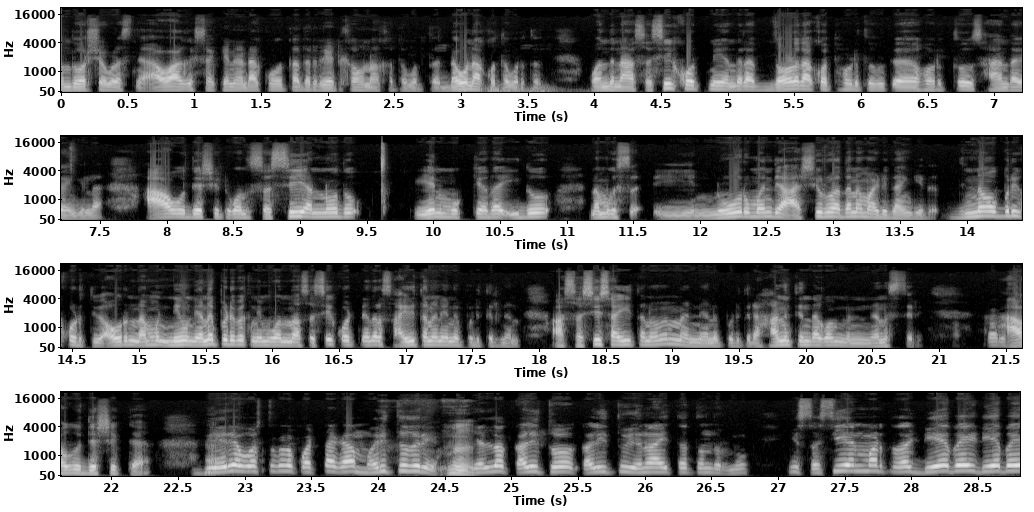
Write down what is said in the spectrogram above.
ಒಂದು ವರ್ಷ ಬಳಸ್ತೀನಿ. ಆವಾಗ ಸೆಕೆಂಡ್ ಹ್ಯಾಂಡ್ ಹಾಕೋತ ಅದ್ರ ರೇಟ್ ಕೌನ್ ಹಾಕೋತ ಬರ್ತದೆ ಡೌನ್ ಹಾಕೋತ ಬರ್ತದೆ. ಒಂದು ನಾ ಸಸಿ ಕೊಟ್ನಿ ಅಂದ್ರೆ ಅದು ದೊಡ್ಡದು ಹಾಕೋತ ಹೊಡ್ತದ, ಹೊರತು ಸಾಂದಾಗಂಗಿಲ್ಲ ಆ ಉದ್ದೇಶ ಇಟ್ಕೊಂಡು ಸಸಿ ಅನ್ನೋದು ಏನು ಮುಖ್ಯ ಅದ, ಇದು ನಮ್ಗೆ ಸ ಈ ನೂರು ಮಂದಿ ಆಶೀರ್ವಾದನ ಇದು. ದಿನ ಒಬ್ರಿಗೆ ಕೊಡ್ತೀವಿ. ಅವ್ರು ನಮ್ಮ ನೀವು ನೆನಪಿಡ್ಬೇಕು ನಿಮ್ಗೆ ಒಂದು ಸಸಿ ಕೊಟ್ಟಿನಿ ಅಂದ್ರೆ ಸಾಯಿತನ ನೆನಪಿಡ್ತೀರಿ ನಾನು. ಆ ಸಸಿ ಸಾಯಿತನ ನಾನು ನೆನಪಿಡ್ತೀರಿ. ಹಣ್ಣು ತಿಂದಾಗ ಒಮ್ಮೆ ನೆನ್- ನೆನೆಸ್ತೀರಿ. ಆ ಉದ್ದೇಶಕ್ಕೆ ಬೇರೆ ವಸ್ತುಗಳು ಕೊಟ್ಟಾಗ ಮರಿತದ್ರಿ. ಎಲ್ಲೋ ಕಳಿತು ಕಳಿತು ಏನೋ ಆಯ್ತಂದ್ರು ಈ ಸಸಿ ಏನ್ ಮಾಡ್ತದ? ಡೇ ಬೈ ಡೇ ಬೈ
